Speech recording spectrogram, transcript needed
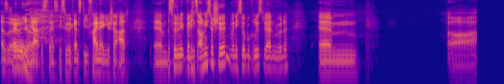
also, ja. Ja. das ist dann jetzt nicht so ganz die feine englische Art. Ähm, das würde mir- werde ich jetzt auch nicht so schön, wenn ich so begrüßt werden würde. Ähm, oh.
